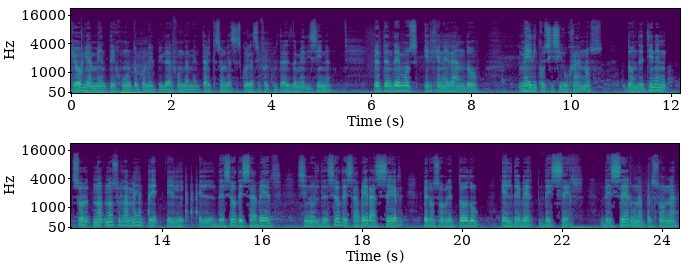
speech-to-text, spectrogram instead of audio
que obviamente junto con el pilar fundamental que son las escuelas y facultades de medicina, pretendemos ir generando médicos y cirujanos donde tienen no, no solamente el, el deseo de saber, sino el deseo de saber hacer, pero sobre todo el deber de ser, de ser una persona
